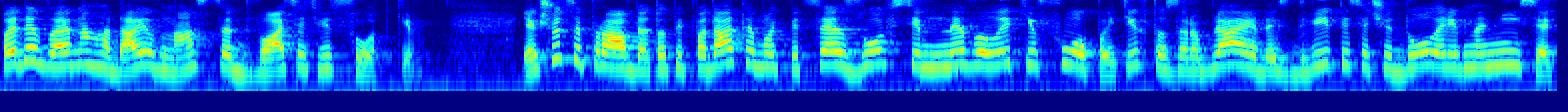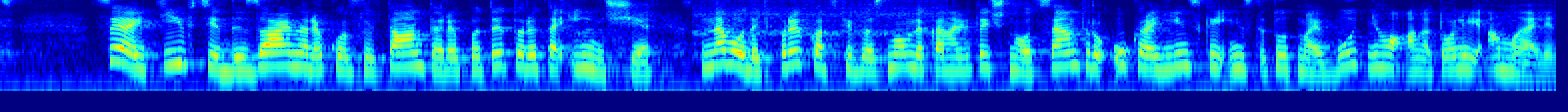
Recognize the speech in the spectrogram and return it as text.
ПДВ, нагадаю, в нас це 20%. Якщо це правда, то підпадатимуть під це зовсім невеликі ФОПи, ті, хто заробляє десь 2 тисячі доларів на місяць. Це айтівці, дизайнери, консультанти, репетитори та інші. Наводить приклад співзасновник аналітичного центру Український інститут майбутнього Анатолій Амелін.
